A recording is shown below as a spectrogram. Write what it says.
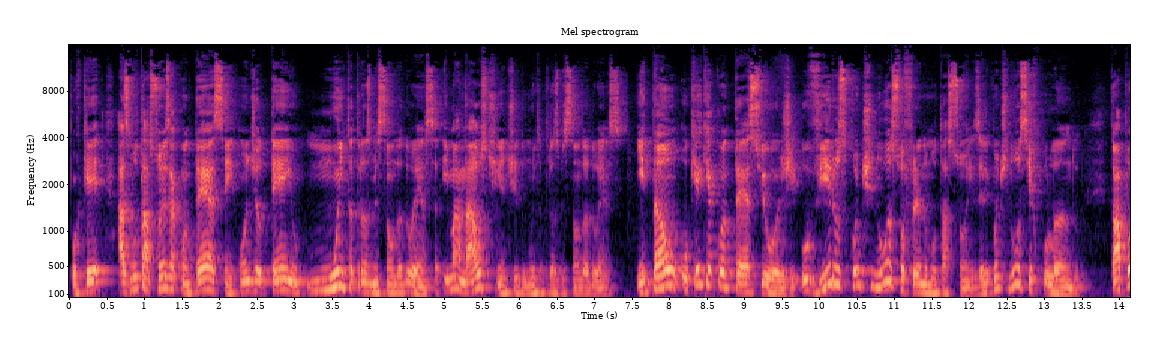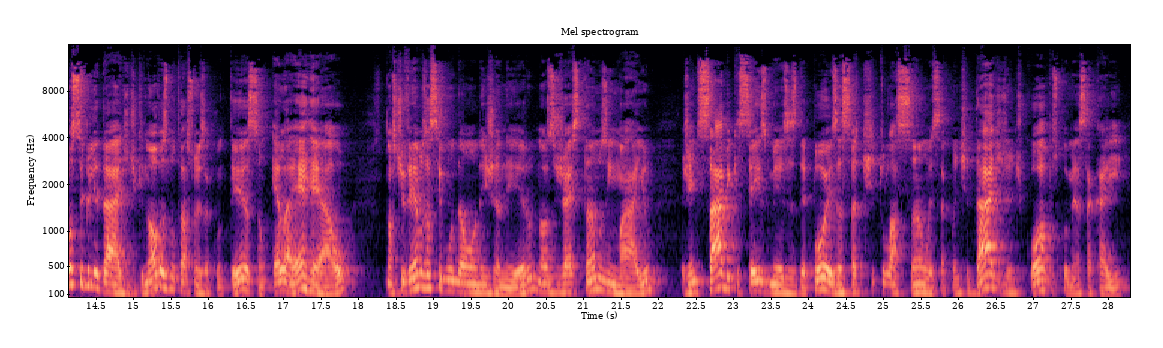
Porque as mutações acontecem onde eu tenho muita transmissão da doença. E Manaus tinha tido muita transmissão da doença. Então, o que, que acontece hoje? O vírus continua sofrendo mutações, ele continua circulando. Então, a possibilidade de que novas mutações aconteçam, ela é real, Nós tivemos a segunda onda em janeiro, nós já estamos em maio. A gente sabe que seis meses depois, essa titulação, essa quantidade de anticorpos começa a cair.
